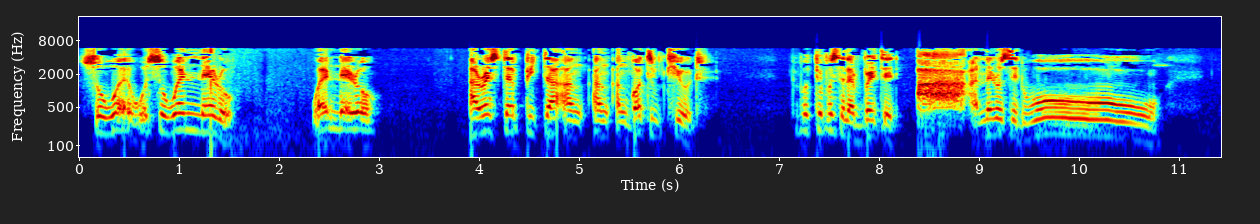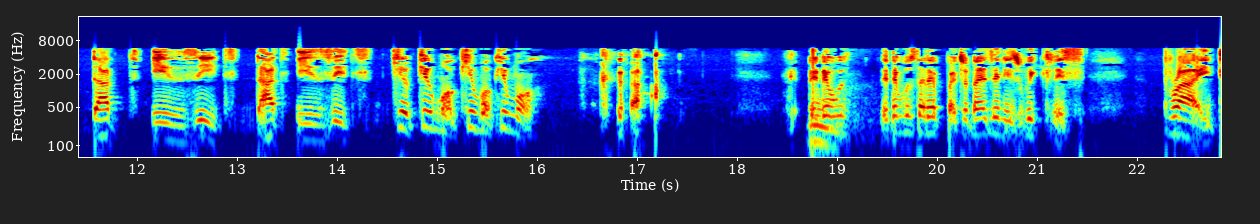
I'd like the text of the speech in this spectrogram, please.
so when, so when Nero when Nero arrested Peter and, and, and got him killed, people, people celebrated. Ah! And Nero said, Whoa, that is it. That is it. Kill, kill more, kill more, kill more. the, mm. devil, the devil started patronizing his weakness, pride.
